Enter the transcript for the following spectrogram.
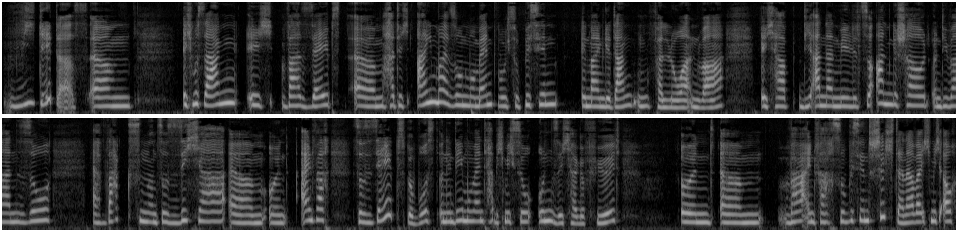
Wie geht das? Ähm, ich muss sagen, ich war selbst, ähm, hatte ich einmal so einen Moment, wo ich so ein bisschen in meinen Gedanken verloren war. Ich habe die anderen Mädels so angeschaut und die waren so erwachsen und so sicher ähm, und einfach so selbstbewusst. Und in dem Moment habe ich mich so unsicher gefühlt und ähm, war einfach so ein bisschen schüchtern, aber ich mich auch,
